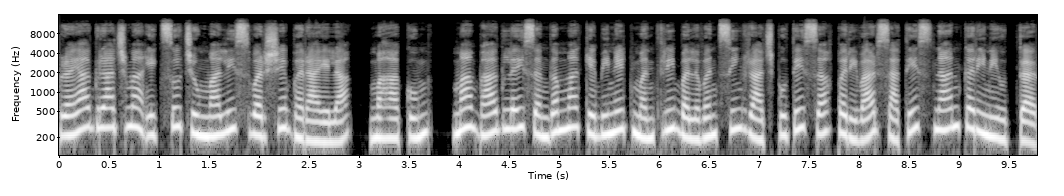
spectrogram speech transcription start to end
પ્રયાગરાજમાં એકસો ચુમ્માલીસ વર્ષે ભરાયેલા મહાકુંભમાં ભાગ લઈ સંગમમાં કેબિનેટ મંત્રી બલવંતસિંહ રાજપૂતે સહપરિવાર સાથે સ્નાન કરીને ઉત્તર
